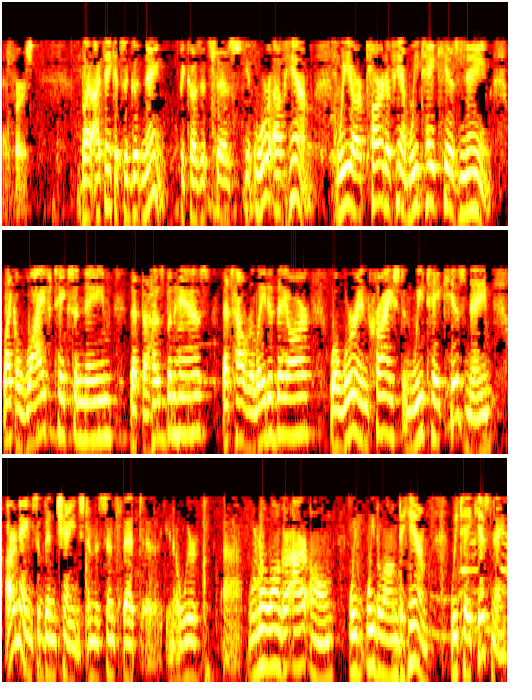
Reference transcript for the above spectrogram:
at first. But I think it's a good name because it says we're of Him. We are part of Him. We take His name. Like a wife takes a name that the husband has, that's how related they are. Well, we're in Christ and we take His name. Our names have been changed in the sense that uh, you know we're uh, we're no longer our own. We we belong to Him. We take His name.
